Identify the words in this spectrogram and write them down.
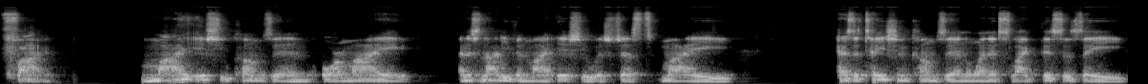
Fine. My issue comes in, or my, and it's not even my issue, it's just my hesitation comes in when it's like this is a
